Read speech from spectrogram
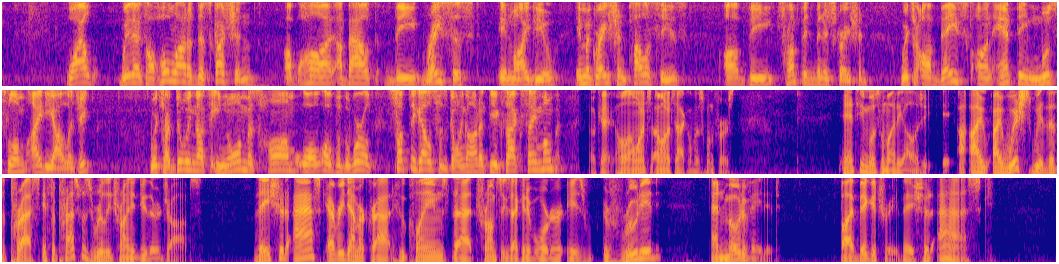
While there's a whole lot of discussion about the racist, in my view, immigration policies of the Trump administration, which are based on anti-Muslim ideology, which are doing us enormous harm all over the world. Something else is going on at the exact same moment. Okay, hold on. I want to, I want to tackle this one first. Anti-Muslim ideology. I, I wish that the press, if the press was really trying to do their jobs, they should ask every Democrat who claims that Trump's executive order is rooted and motivated by bigotry. They should ask,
